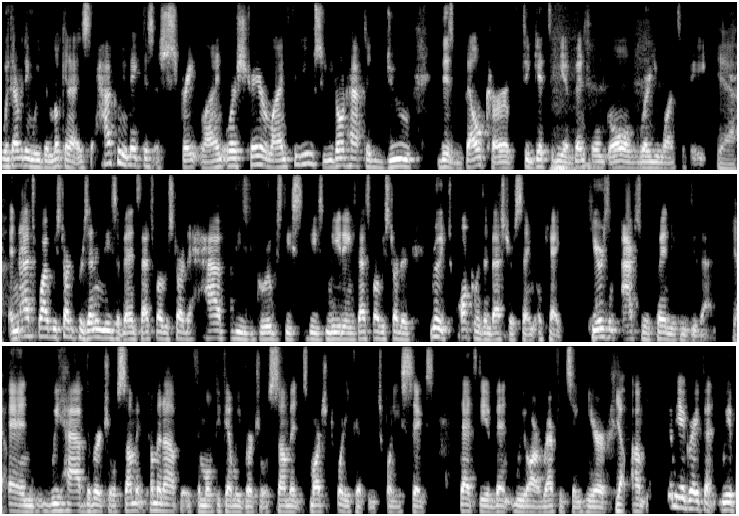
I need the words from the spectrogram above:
with everything we've been looking at is how can we make this a straight line or a straighter line for you so you don't have to do this bell curve to get to the eventual goal where you want to be. Yeah. And that's why we started presenting these events. That's why we started to have these groups, these these meetings. That's why we started really talking with investors saying, okay, here's an actual plan you can do that. Yeah. And we have the virtual summit coming up. It's the multifamily virtual summit. It's March 25th and 26th. That's the event we are referencing here. Yep. Um, going to be a great event. We have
